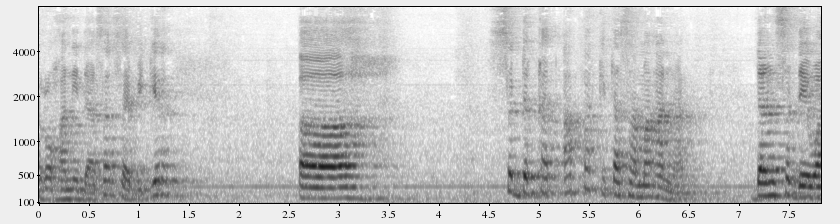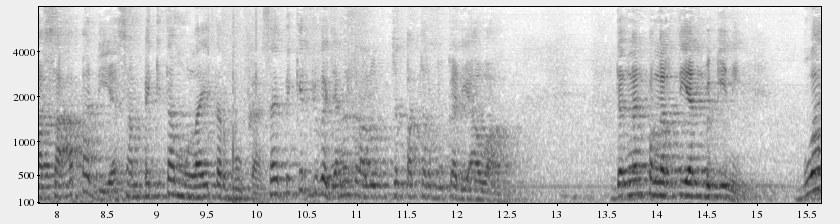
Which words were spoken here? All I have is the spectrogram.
rohani dasar saya pikir uh, sedekat apa kita sama anak dan sedewasa apa dia sampai kita mulai terbuka. Saya pikir juga jangan terlalu cepat terbuka di awal. Dengan pengertian begini, buat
